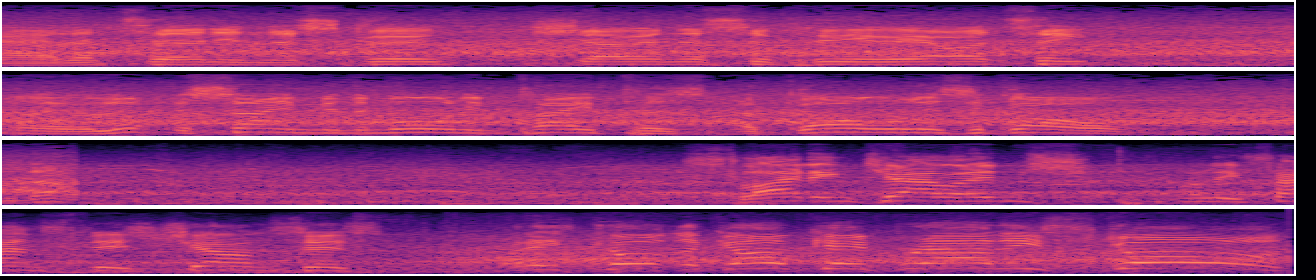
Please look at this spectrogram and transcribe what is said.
Yeah, they're turning the screw, showing the superiority. Well, it will look the same in the morning papers. A goal is a goal. That Sliding challenge. Well, he fancied his chances, but he's caught the goalkeeper out. He scored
